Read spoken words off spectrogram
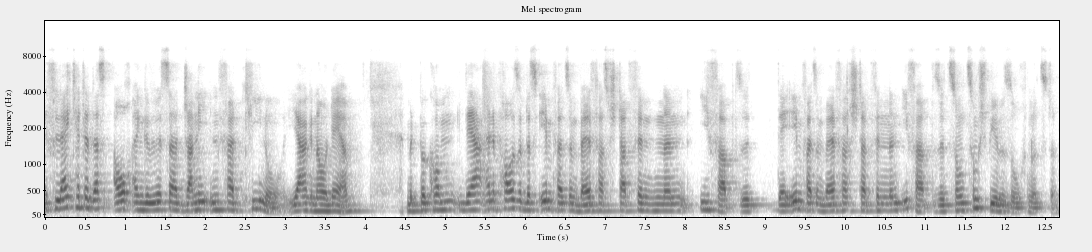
Vielleicht hätte das auch ein gewisser Gianni Infantino, ja genau der, mitbekommen, der eine Pause des ebenfalls in Belfast stattfindenden IFAB, der ebenfalls in Belfast stattfindenden IFAB-Sitzung zum Spielbesuch nutzte.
